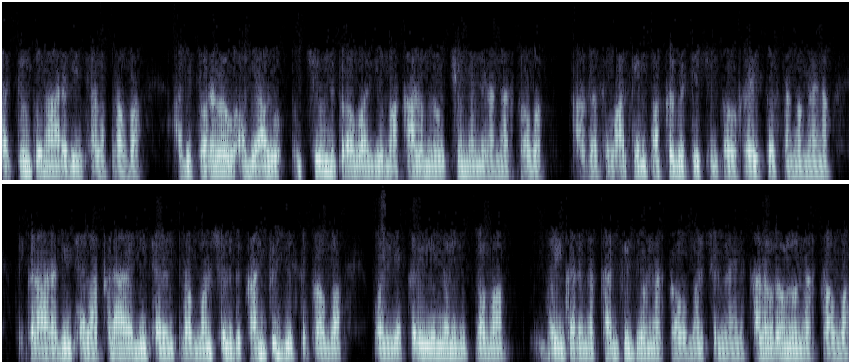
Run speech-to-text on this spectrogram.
సత్యంతో ఆరాధించాలా ప్రభావ అది త్వరగా అది వచ్చి ఉంది ప్రభా ఇది మా కాలంలో వచ్చి ఉందని మీరు అన్నారు ప్రభా. ఆ వాక్యాన్ని పక్క పెట్టించిన ఇచ్చిన ప్రభావ క్రైస్తవ సంఘం అయినా ఇక్కడ ఆరాధించాలి అక్కడ ఆరాధించాలని ప్రభావ మనుషులకి కన్ఫ్యూజ్ చేస్తే ప్రభావ వాళ్ళు ఎక్కడ ఏందనేది ప్రభావ భయంకరంగా కన్ఫ్యూజ్ ఉన్నారు ప్రభావ మనుషులు ఆయన కలవరంలో ఉన్నారు ప్రభావ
